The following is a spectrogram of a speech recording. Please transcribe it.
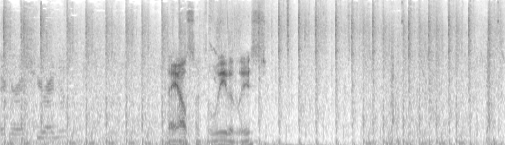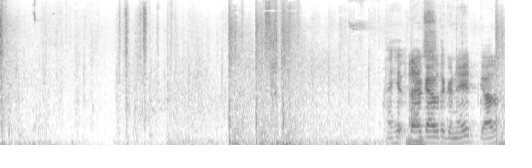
bigger issue right now. They also have to leave at least. Hit Nice. that guy with a grenade. Got him.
